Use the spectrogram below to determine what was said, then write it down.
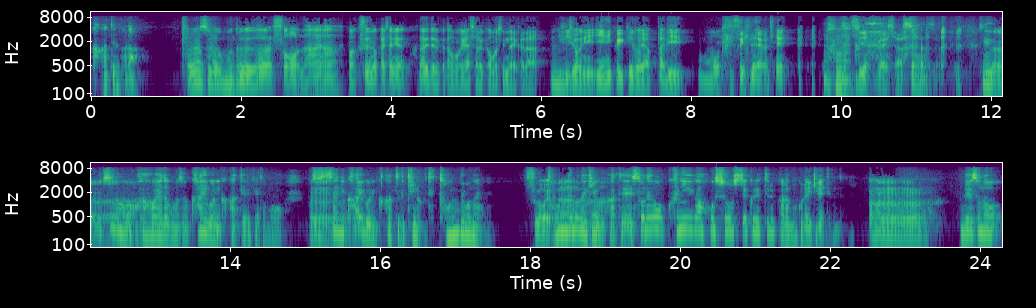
かかってるから、とにかそれをもともとく、そうな、まあ、薬の会社に働いてる方もいらっしゃるかもしれないから、うん非常に言いにくいけど、やっぱり儲けすぎだよね。製薬会社は。そう。で、うちの母親とかもその介護にかかってるけども、うん実際に介護にかかってる金額ってとんでもないよね。すごいよな。とんでもない金額かかってて、それを国が保証してくれてるから僕ら生きれてるんだよね。うん。で、その、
